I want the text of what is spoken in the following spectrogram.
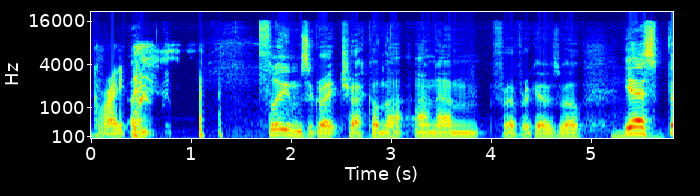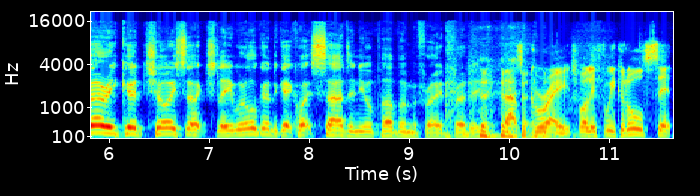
Great. Um, Flume's a great track on that, and um, Forever Ago as well. Yes, very good choice, actually. We're all going to get quite sad in your pub, I'm afraid, Freddy. That's great. Well, if we could all sit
